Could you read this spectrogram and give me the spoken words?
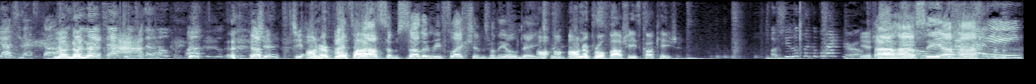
That's messed up. No, no, no. like that. That whole composite looks good. She, she on her I threw out profile. some southern reflections from the old days. On, on her profile, she's Caucasian. Oh, she looks like a black girl. Yeah, she's Uh huh. See, uh huh.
